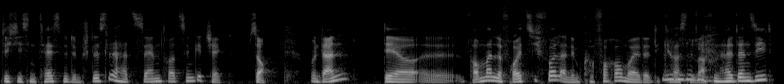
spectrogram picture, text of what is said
durch diesen Test mit dem Schlüssel hat Sam trotzdem gecheckt. So, und dann, der äh, V-Mann freut sich voll an dem Kofferraum, weil er die krassen Waffen halt dann sieht.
